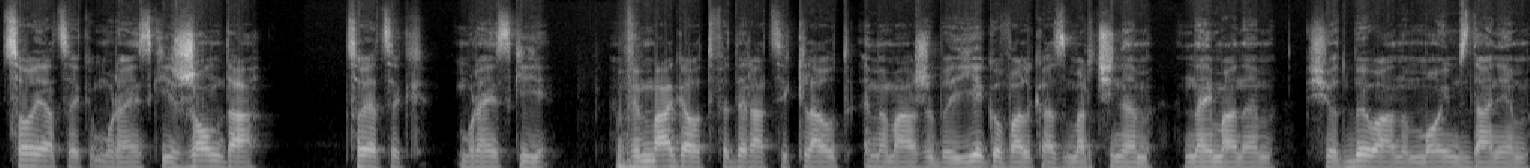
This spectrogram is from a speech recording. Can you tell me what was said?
co Jacek Murański żąda, co Jacek Murański wymaga od Federacji Cloud MMA, żeby jego walka z Marcinem Najmanem się odbyła. No moim zdaniem,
